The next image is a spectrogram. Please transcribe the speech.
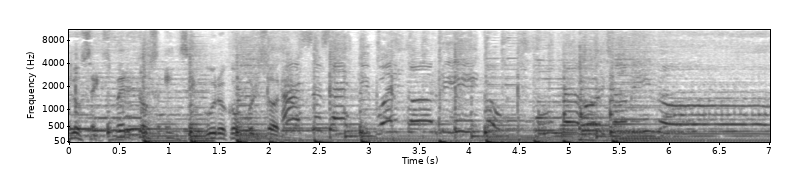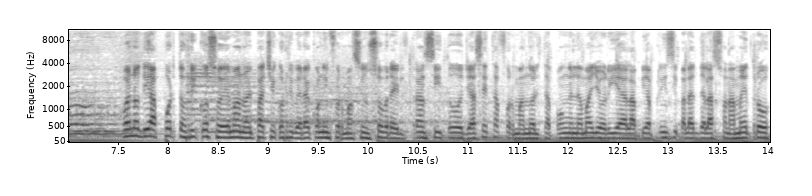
los expertos en seguro compulsorio. Buenos días, Puerto Rico. Soy Manuel Pacheco Rivera con información sobre el tránsito. Ya se está formando el tapón en la mayoría de las vías principales de la zona metro,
